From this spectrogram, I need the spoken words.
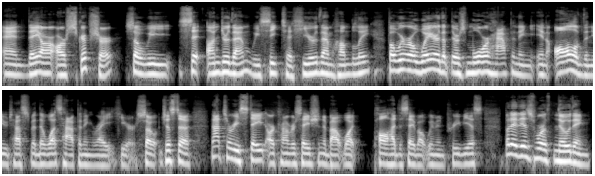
and they are our scripture. So we sit under them. We seek to hear them humbly, but we're aware that there's more happening in all of the New Testament than what's happening right here. So just to, not to restate our conversation about what Paul had to say about women previous, but it is worth noting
